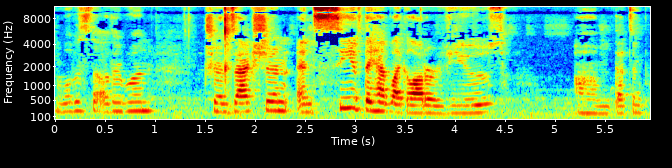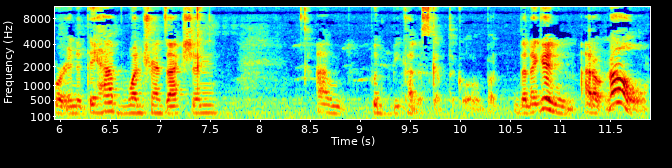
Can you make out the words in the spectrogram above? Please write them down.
what was the other one? Transaction and see if they have like a lot of reviews. Um, that's important. If they have one transaction, I would be kind of skeptical. But then again, I don't know.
